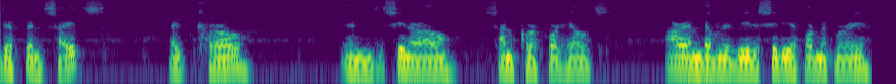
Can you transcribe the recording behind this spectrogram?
different sites, like Kearl and CNRL, Suncor Fort Hills, RMWB, the city of Fort McMurray,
